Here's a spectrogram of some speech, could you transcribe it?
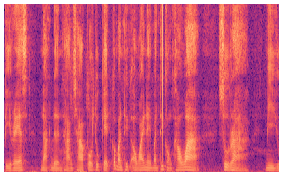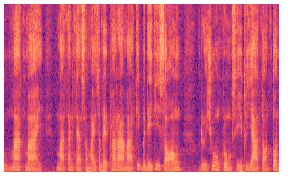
ปีเรส นักเดินทางชาวโปรตุเกสก็บันทึกเอาไว้ในบันทึกของเขาว่า สุรา มีอยู่มากมาย มาตั้งแต่สมัยสมเด็จพระรามาธิบดีที่สองหรือช่วงกรุงศรีอยุธยาตอนต้น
